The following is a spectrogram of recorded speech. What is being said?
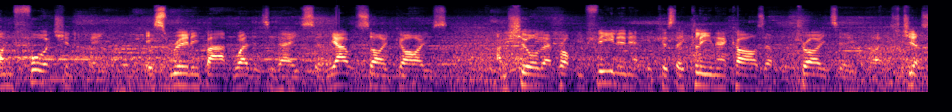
Unfortunately, it's really bad weather today, so the outside guys, I'm sure they're probably feeling it because they clean their cars up and try to, but it's just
